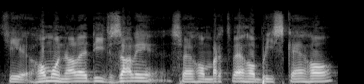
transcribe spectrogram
ti homo naledí vzali svého mrtvého blízkého,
